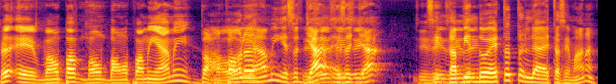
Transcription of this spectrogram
eh, vamos para vamos, vamos pa Miami. Vamos para Miami, eso es Sí, ya, sí, eso sí, es ya. Sí, si sí, estás sí, viendo sí. esto, esta, esta semana.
